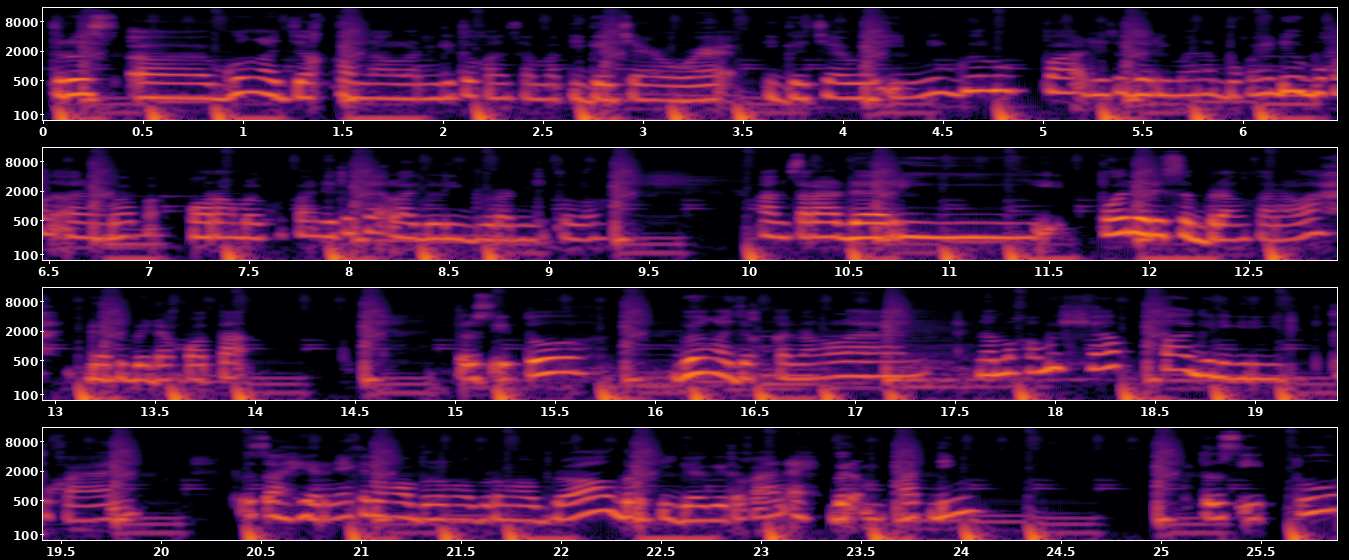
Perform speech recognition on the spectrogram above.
Terus uh, gue ngajak kenalan gitu kan sama tiga cewek. Tiga cewek ini gue lupa dia tuh dari mana. Pokoknya dia bukan orang bapak orang balikpapan dia tuh kayak lagi liburan gitu loh. Antara dari pokoknya dari seberang sana lah dari beda kota terus itu gue ngajak kenalan nama kamu siapa? Gini gini gitu kan. Terus akhirnya kita ngobrol-ngobrol-ngobrol bertiga gitu kan eh berempat ding. Terus itu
